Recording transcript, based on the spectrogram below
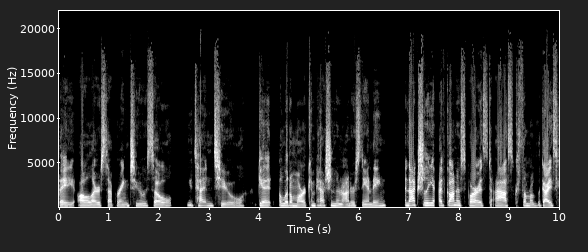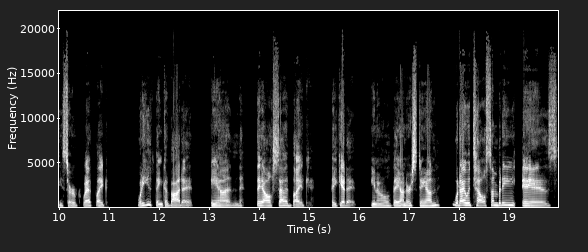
they all are suffering too. So you tend to get a little more compassion and understanding and actually, I've gone as far as to ask some of the guys he served with, like, what do you think about it? And they all said, like, they get it. You know, they understand. What I would tell somebody is,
